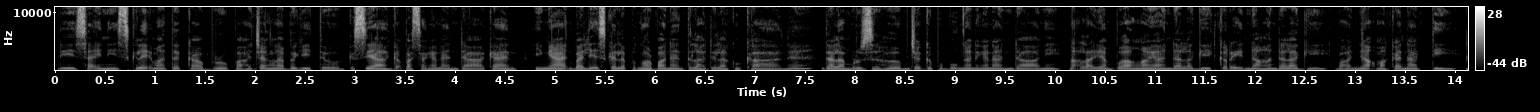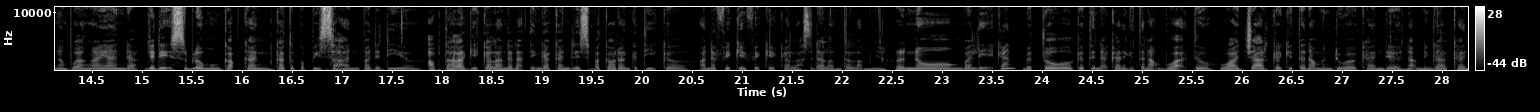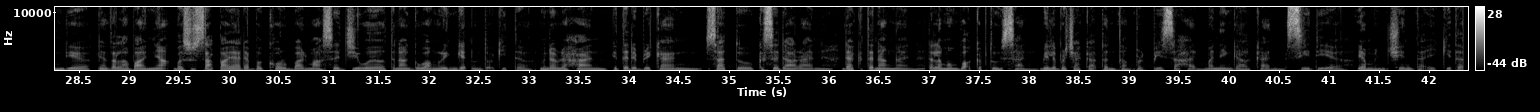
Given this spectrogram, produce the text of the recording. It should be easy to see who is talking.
Speaker 1: Di saat ini sekelip mata kau berubah. Janganlah begitu. Kesian kat pasangan anda kan? Ingat balik segala pengorbanan telah dilakukan eh? Dalam berusaha menjaga hubungan dengan anda ni Nak layan perangai anda lagi Kerenah anda lagi Banyak makan hati dengan perangai anda. Jadi sebelum mengungkapkan kata perpisahan pada dia Apatah lagi kalau anda nak tinggalkan diri sebagai orang ketiga Anda fikir-fikirkanlah sedalam-dalamnya. Renung balik kan? Betul ke tindakan yang kita nak buat tu? Wajar ke kita nak menduakan dia Nak meninggalkan dia Yang telah banyak bersusah payah dan berkorban masa jiwa, tenaga wang ringgit untuk kita. Mudah-mudahan kita diberikan satu kesedaran dan ketenangan dalam membuat keputusan bila bercakap tentang perpisahan meninggalkan si dia yang mencintai kita.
